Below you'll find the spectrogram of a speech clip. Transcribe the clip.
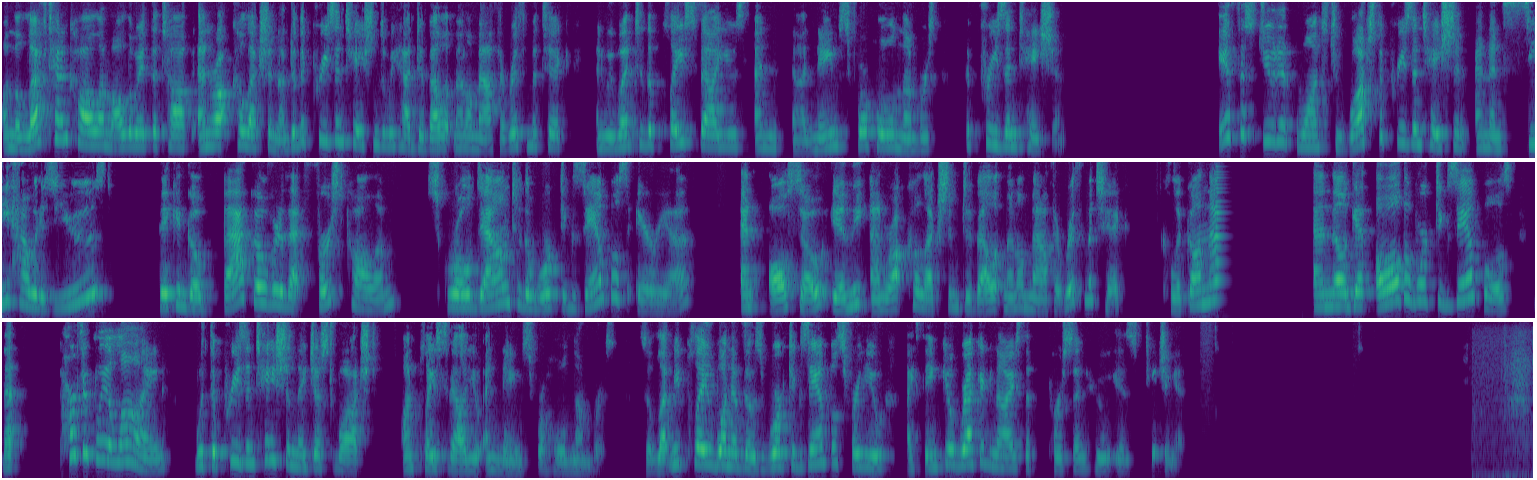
on the left-hand column, all the way at the top, NROC collection, under the presentations, we had developmental math arithmetic, and we went to the place values and uh, names for whole numbers, the presentation. If a student wants to watch the presentation and then see how it is used, they can go back over to that first column, scroll down to the worked examples area, and also in the NROC collection, developmental math arithmetic, click on that, and they'll get all the worked examples that perfectly align with the presentation they just watched on place value and names for whole numbers. So let me play one of those worked examples for you. I think you'll recognize the person who is teaching it.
